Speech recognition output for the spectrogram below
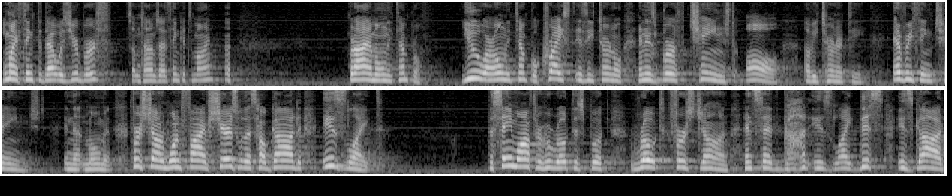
You might think that that was your birth. Sometimes I think it's mine. but I am only temporal. You are only temporal. Christ is eternal, and his birth changed all of eternity. Everything changed in that moment. 1 John 1 5 shares with us how God is light. The same author who wrote this book wrote 1 John and said, God is light. This is God.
